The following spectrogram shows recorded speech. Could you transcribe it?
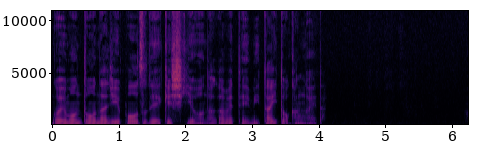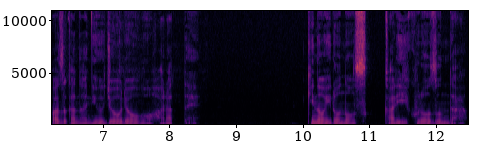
五右衛門と同じポーズで景色を眺めてみたいと考えた。わずかな入場料を払って、木の色のすっかり黒ずんだ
